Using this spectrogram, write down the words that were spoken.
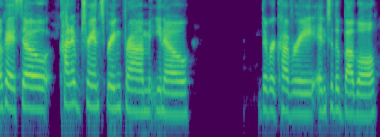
Okay, so kind of transferring from, you know, the recovery into the bubble.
